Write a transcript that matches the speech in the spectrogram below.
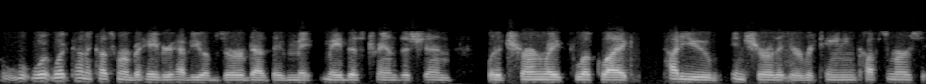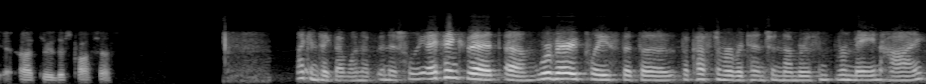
what kind of customer behavior have you observed as they've made this transition? What do churn rates look like? How do you ensure that you're retaining customers uh, through this process? I can take that one up initially. I think that um, we're very pleased that the customer retention numbers remain high.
